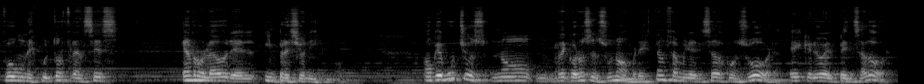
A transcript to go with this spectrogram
fue un escultor francés enrolado en el impresionismo. Aunque muchos no reconocen su nombre, están familiarizados con su obra. Él creó El Pensador.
